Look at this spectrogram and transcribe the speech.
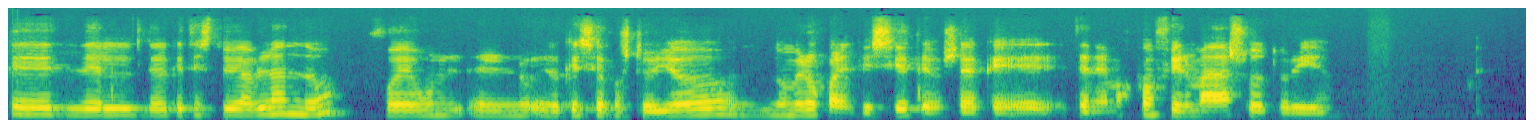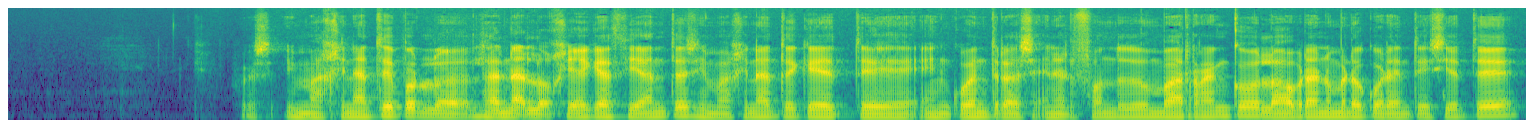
del, que te estoy hablando fue el, que se construyó número 47, o sea que tenemos confirmada su autoría. Pues imagínate por la, analogía que hacía antes, imagínate que te encuentras en el fondo de un barranco la obra número 47.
